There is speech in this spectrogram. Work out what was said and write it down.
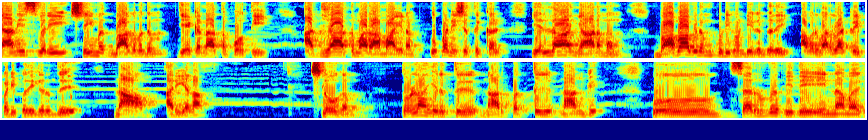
ஞானேஸ்வரி ஸ்ரீமத் பாகவதம் ஏகநாத போத்தி அத்தியாத்ம ராமாயணம் உபனிஷத்துக்கள் எல்லா ஞானமும் பாபாவிடம் குடிகொண்டிருந்ததை அவர் வரலாற்றை படிப்பதிலிருந்து நாம் அறியலாம். ஸ்லோகம் தொள்ளாயிரத்து நாற்பத்து நான்கு. ஓம் சர்வ விதே நமக.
